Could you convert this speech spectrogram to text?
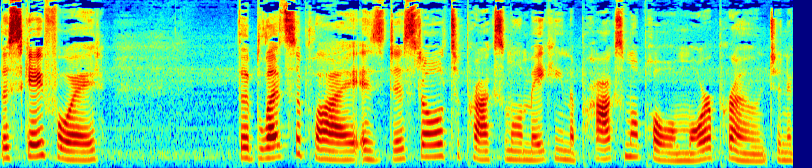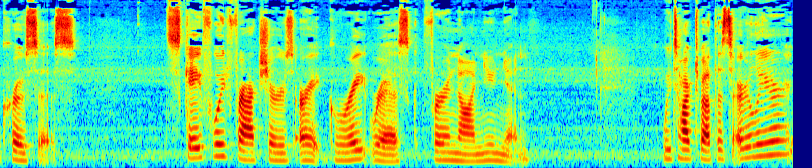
The scaphoid, the blood supply is distal to proximal, making the proximal pole more prone to necrosis. Scaphoid fractures are at great risk for a non union. We talked about this earlier.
